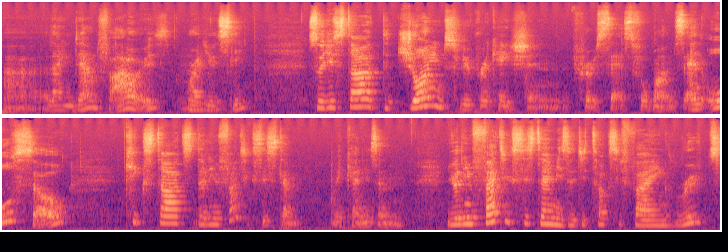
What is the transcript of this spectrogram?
uh, lying down for hours while Mm. you're asleep. So you start the joint lubrication process for once and also kickstart the lymphatic system. mechanism. Your lymphatic system is a detoxifying route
